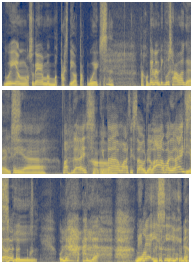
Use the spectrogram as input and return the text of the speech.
Gue yang maksudnya yang membekas di otak gue. Set. Takutnya nanti gue salah guys. Iya. Maaf guys, Ha-ha. kita masih udah lama guys. Yoi, udah agak beda isi, udah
